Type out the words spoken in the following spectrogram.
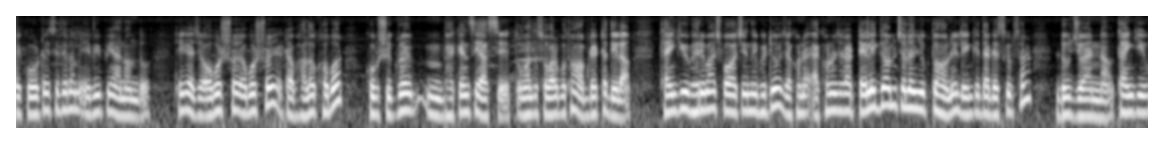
এই কোর্টে এসে দিলাম এবিপি আনন্দ। ঠিক আছে? অবশ্যই অবশ্যই একটা ভালো খবর। খুব শীঘ্রই ভ্যাকেন্সি আসছে। তোমাদের সবার প্রথম আপডেটটা দিলাম। Thank you very much for watching the video যখন এখনও যারা টেলিগ্রাম চ্যানেল যুক্ত হয়নি link in the description do join now thank you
